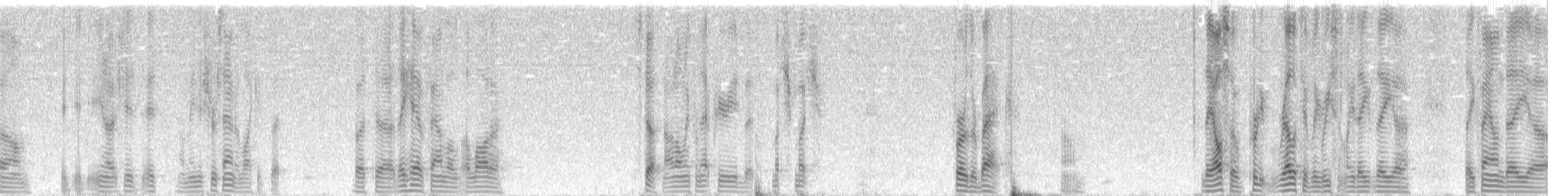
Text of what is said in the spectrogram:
Um, it, it, you know, it, it, I mean, it sure sounded like it, but but uh, they have found a, a lot of stuff, not only from that period, but much much further back. Um, they also pretty relatively recently they they uh, they found a uh,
